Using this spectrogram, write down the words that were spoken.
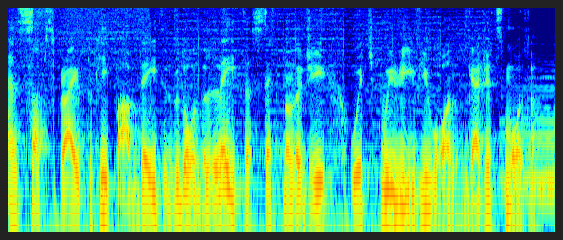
and subscribe to keep updated with all the latest technology which we review on Gadgets.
